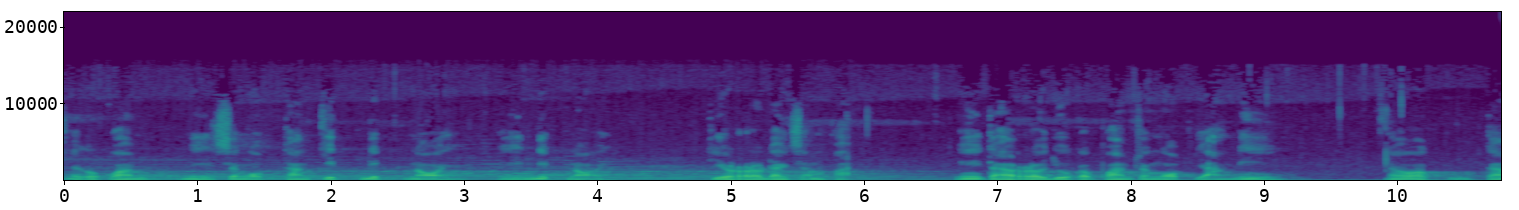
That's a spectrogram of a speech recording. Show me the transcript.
แล้วก็ความมีสงบทางจิตนิดหน่อย มีนิดหน่อย ที่เราได้สัมผัส นี่ถ้าเราอยู่กับความสงบอย่างนี้แล้วถ้า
